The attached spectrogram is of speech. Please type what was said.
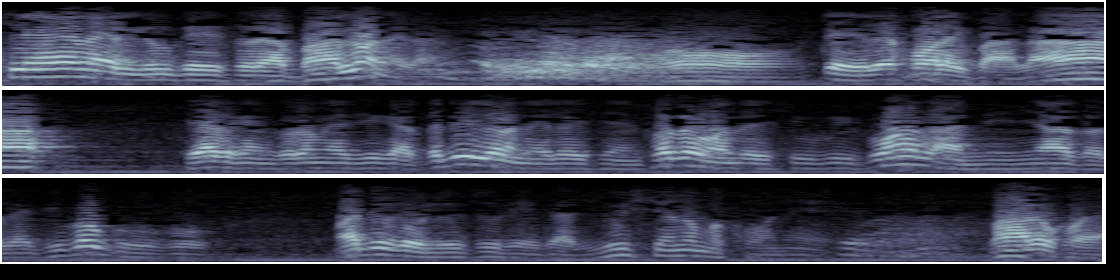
ရှင်းတဲ့လူသေးဆိုတာဘာလွတ်နေတာဩတဲ့လဲခေါ်လိုက်ပါလားဘုရားသခင်ကိုရမေကြီးကတတိလွတ်နေလို့ရှိရင်သောတော်ဝန်တွေရှူပြီးသွားလာနေ냐တော့လေဒီပုဂ္ဂိုလ်ကိုမတုတို့လူစုတွေကလူရှင်လို့မခေါ်နဲ့ဘာလို့ခေါ်ရ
